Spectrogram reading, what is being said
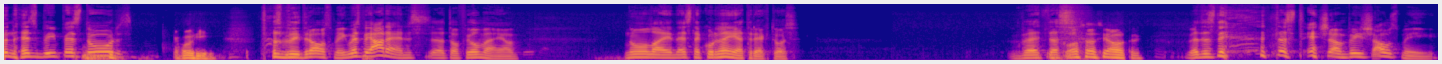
un es biju pie stūres. Tas bija drausmīgi. Mēs pie arēnas uh, to filmējām. Nu, lai es nekur neietriektos. Bet tas, Klausās jautri. bet tas, tie, tas tiešām bija šausmīgi.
